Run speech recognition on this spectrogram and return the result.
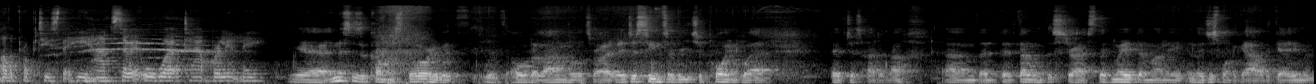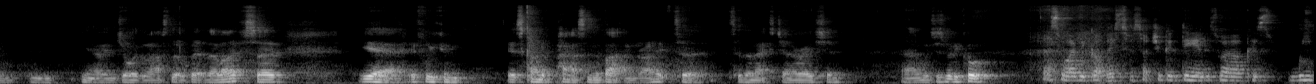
other properties that he had. So it all worked out brilliantly. Yeah, and this is a common story with, with older landlords, right? They just seem to reach a point where they've just had enough. Um, they're, they're done with the stress, they've made their money, and they just want to get out of the game and, and you know enjoy the last little bit of their life. So, yeah, if we can, it's kind of passing the baton, right, to, to the next generation, um, which is really cool. That's why we got this for such a good deal as well, because we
